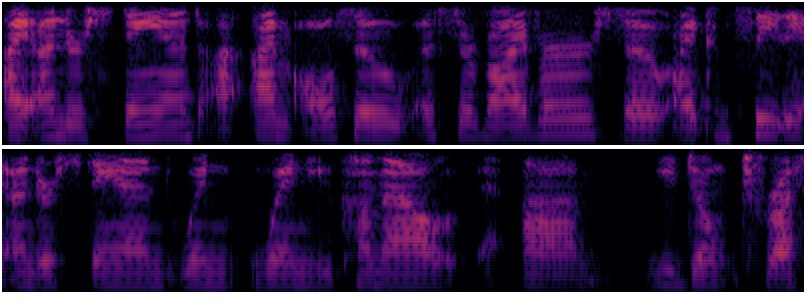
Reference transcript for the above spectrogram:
I understand I, I'm also a survivor, so I completely understand when when you come out, um, you don't trust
